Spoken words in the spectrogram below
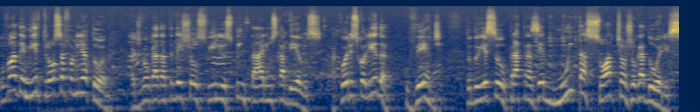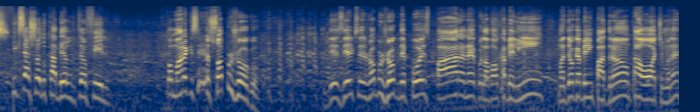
O Vladimir trouxe a família toda. O advogado até deixou os filhos pintarem os cabelos. A cor escolhida? O verde. Tudo isso para trazer muita sorte aos jogadores. O que que você achou do cabelo do teu filho? Tomara que seja só pro jogo. Desejo que seja só pro jogo, depois para, né? Lavar o cabelinho, manter o cabelinho padrão, tá ótimo, né?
